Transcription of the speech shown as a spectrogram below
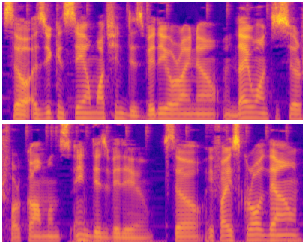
So as you can see I'm watching this video right now and I want to search for comments in this video. So if I scroll down,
